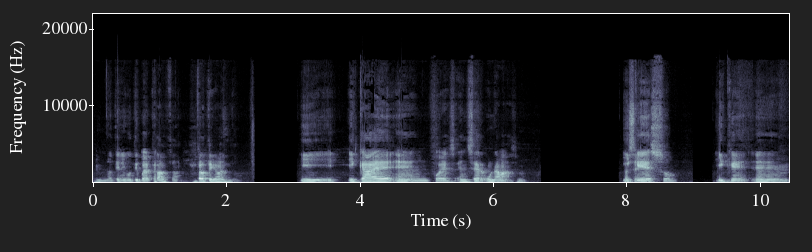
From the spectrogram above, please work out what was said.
no tiene ningún tipo de esperanza prácticamente y, y cae en pues en ser una más ¿no? y Pues que eso y que eh,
